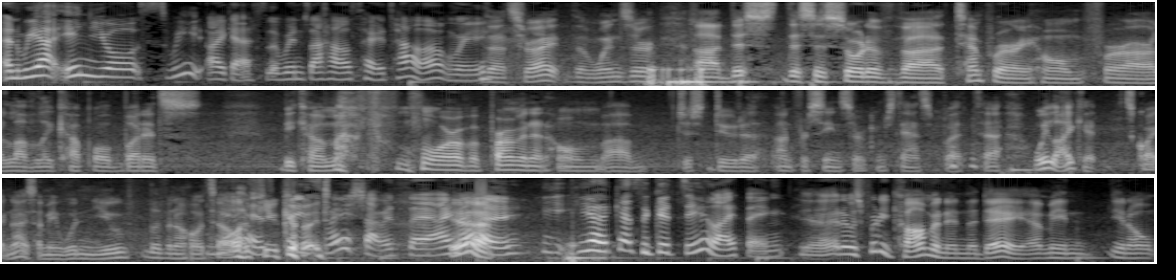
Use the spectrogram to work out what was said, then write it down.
and we are in your suite, I guess, the Windsor House Hotel, aren't we? That's right, the Windsor. Uh, this this is sort of a temporary home for our lovely couple, but it's become more of a permanent home. Um, just due to unforeseen circumstance. But uh, we like it. It's quite nice. I mean, wouldn't you live in a hotel yeah, if you could? Swish, I would say. I Yeah. know. He, he gets a good deal, I think. Yeah, and it was pretty common in the day. I mean, you know,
